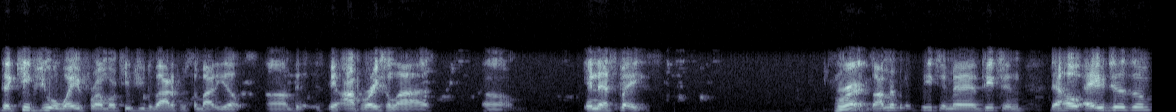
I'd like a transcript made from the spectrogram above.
that keeps you away from or keeps you divided from somebody else um, that is being operationalized um, in that space. Right. So I remember teaching, man, teaching that whole ageism.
